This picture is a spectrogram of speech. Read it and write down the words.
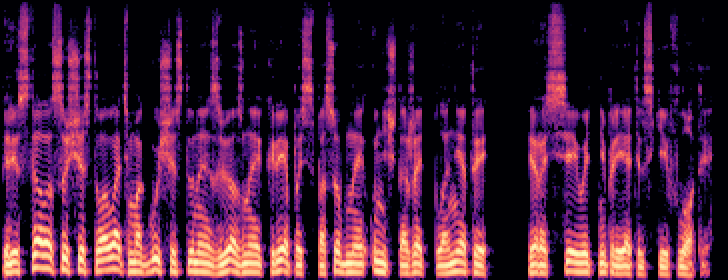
Перестала существовать могущественная звездная крепость, способная уничтожать планеты и рассеивать неприятельские флоты.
